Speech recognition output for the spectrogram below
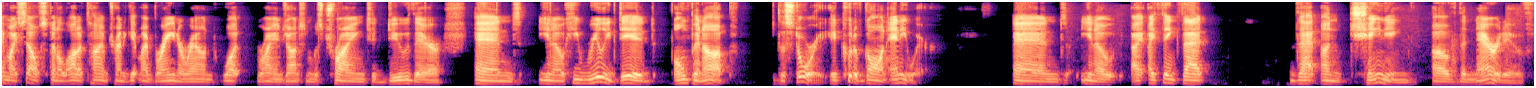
I myself spent a lot of time trying to get my brain around what Rian Johnson was trying to do there, and you know, he really did open up the story. It could have gone anywhere, and you know, I, I think that that unchaining of the narrative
